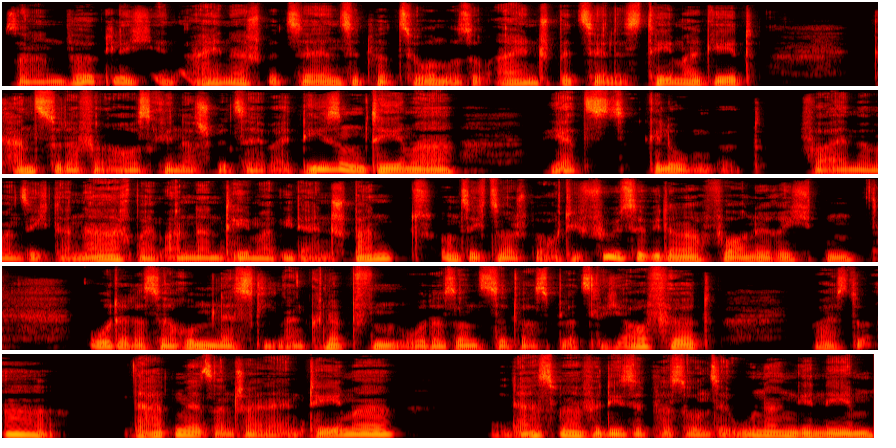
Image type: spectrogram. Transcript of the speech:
sondern wirklich in einer speziellen Situation, wo es um ein spezielles Thema geht, kannst du davon ausgehen, dass speziell bei diesem Thema jetzt gelogen wird. Vor allem, wenn man sich danach beim anderen Thema wieder entspannt und sich zum Beispiel auch die Füße wieder nach vorne richten oder das Herumnesteln an Knöpfen oder sonst etwas plötzlich aufhört, weißt du, ah, da hatten wir jetzt anscheinend ein Thema, Das war für diese Person sehr unangenehm,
